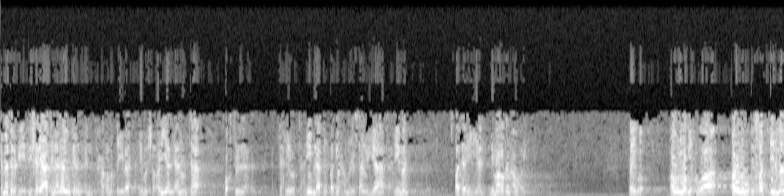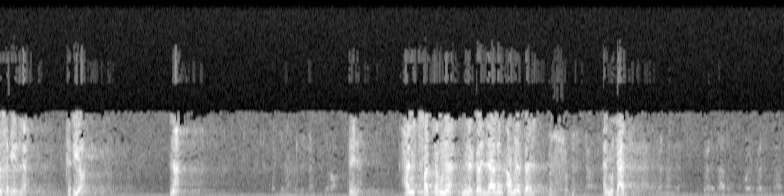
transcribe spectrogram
كمثل في شريعتنا لا يمكن أن تحرم الطيبات تحريما شرعيا لأنه انتهى وقت التحليل والتحريم لكن قد يحرم الإنسان إياها تحريما قدريا لمرض أو غيره. طيب قوله وقوله بصدهم عن سبيل الله كثيرا. نعم. نعم. هل صد هنا من الفعل اللازم أو من الفعل المتعدي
